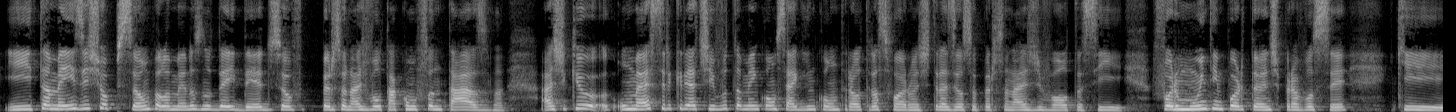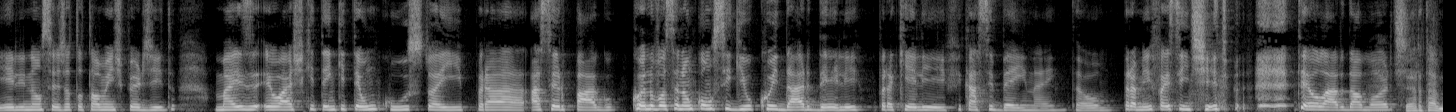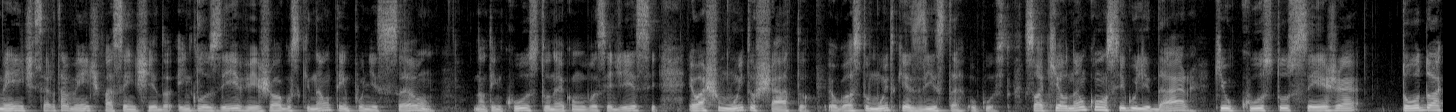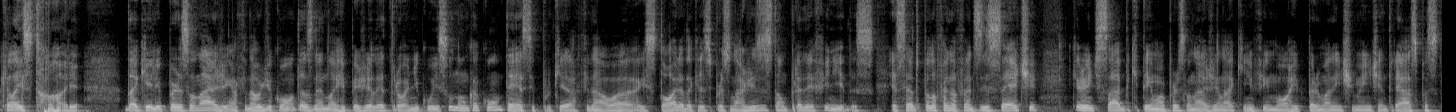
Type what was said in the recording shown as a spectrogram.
E também existe a opção, pelo menos no D&D, do seu personagem voltar como fantasma. Acho que um mestre criativo também consegue encontrar outras formas de trazer o seu personagem de volta se for muito importante para você que ele não seja totalmente perdido, mas eu acho que tem que ter um custo aí para a ser pago quando você não conseguiu cuidar dele para que ele ficasse bem, né? Então, para mim faz sentido ter o lado da morte. Certamente, certamente faz sentido. Inclusive, jogos que não têm punição, não tem custo, né, como você disse, eu acho muito chato. Eu gosto muito que exista o custo. Só que eu não consigo lidar que o custo seja toda aquela história daquele personagem. Afinal de contas, né, no RPG eletrônico isso nunca acontece, porque afinal a história daqueles personagens estão pré-definidas. Exceto pelo Final Fantasy VII, que a gente sabe que tem uma personagem lá que, enfim, morre permanentemente, entre aspas.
